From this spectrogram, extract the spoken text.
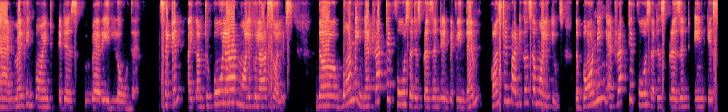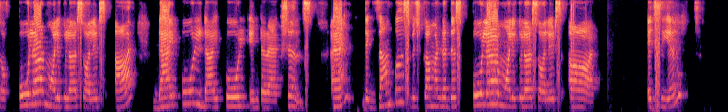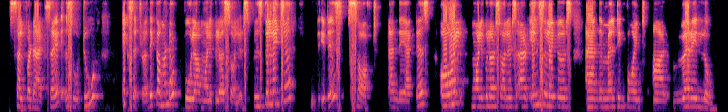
And melting point, it is very low there. Second, I come to polar molecular solids. The bonding, the attractive force that is present in between them constant particles or molecules. The bonding attractive force that is present in case of polar molecular solids are dipole-dipole interactions. And the examples which come under this polar molecular solids are HCl, sulfur dioxide, SO2, etc. They come under polar molecular solids. Physical nature, it is soft and they act as all molecular solids are insulators and the melting point are very low.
